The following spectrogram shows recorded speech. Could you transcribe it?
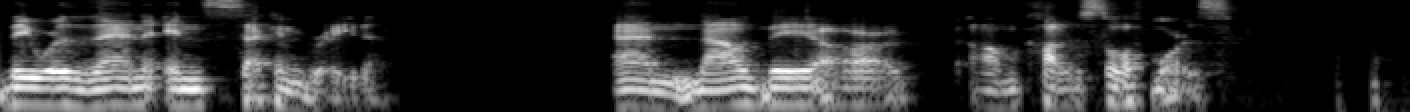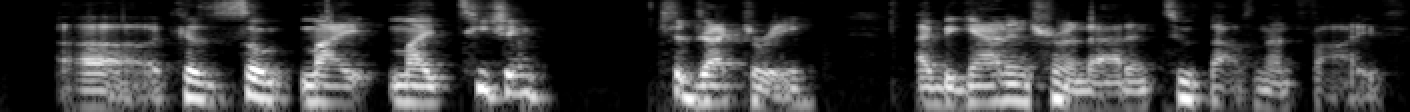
They were then in second grade, and now they are um, college sophomores. Because uh, so my my teaching trajectory, I began in Trinidad in 2005.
